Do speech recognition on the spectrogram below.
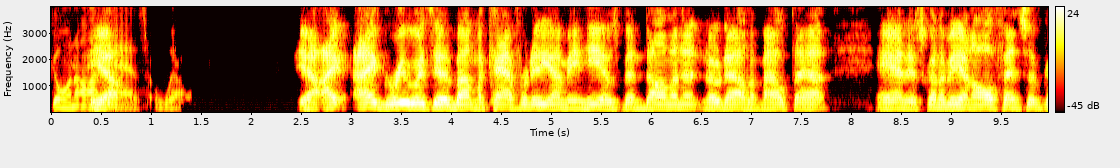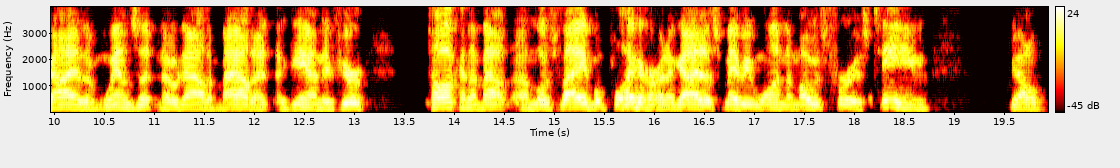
going on yeah. as well. Yeah, I, I agree with you about McCafferty. I mean, he has been dominant, no doubt about that and it's going to be an offensive guy that wins it, no doubt about it. Again, if you're talking about a most valuable player and a guy that's maybe won the most for his team, you know,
